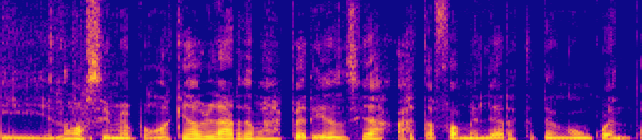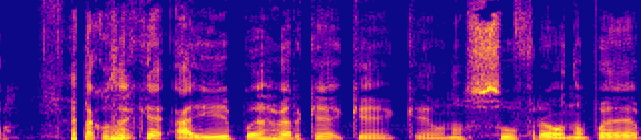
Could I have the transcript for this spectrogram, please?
Y no, si me pongo aquí a hablar de más experiencias, hasta familiares, te tengo un cuento. La cosa es que ahí puedes ver que, que, que uno sufre, uno puede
